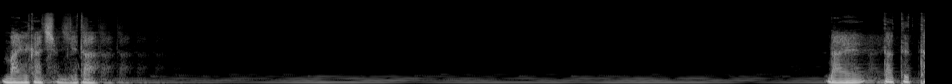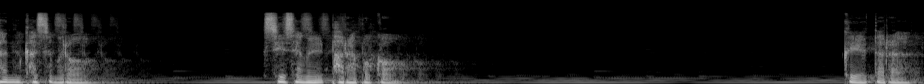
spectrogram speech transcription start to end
맑아집니다. 나의 따뜻한 가슴으로 세상을 바라보고 그에 따라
